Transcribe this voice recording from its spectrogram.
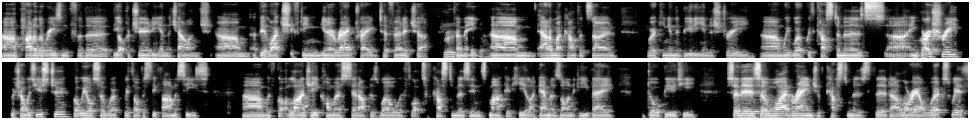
Uh, part of the reason for the the opportunity and the challenge. Um, a bit like shifting, you know, rag trade to furniture for me. Um, out of my comfort zone, working in the beauty industry. Um, we work with customers uh, in grocery, which I was used to, but we also work with obviously pharmacies. Um, we've got a large e-commerce set up as well with lots of customers in this market here, like Amazon, eBay, Adore Beauty. So there's a wide range of customers that uh, L'Oreal works with.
